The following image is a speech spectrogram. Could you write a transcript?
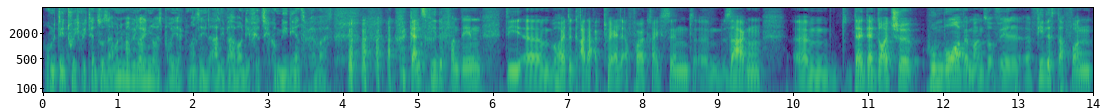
Und mit denen tue ich mich dann zusammen und immer wieder ein neues Projekt. Mal sehen. Alibaba und die 40 Comedians, wer weiß. Ganz viele von denen, die ähm, heute gerade aktuell erfolgreich sind, ähm, sagen, ähm, der, der, deutsche Humor, wenn man so will, äh, vieles davon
